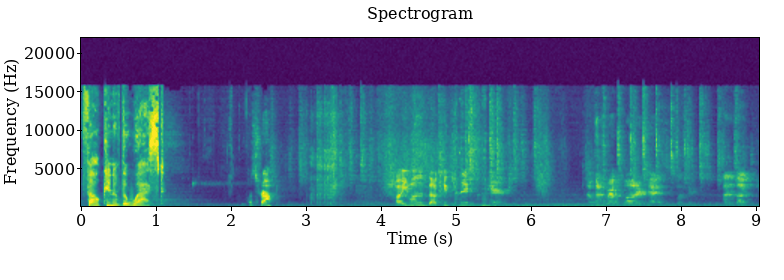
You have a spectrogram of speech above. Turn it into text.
Falcon of the West. What's wrong? Oh, you want a ducky treat? Come here. I'm gonna grab water, guys. Okay. And a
